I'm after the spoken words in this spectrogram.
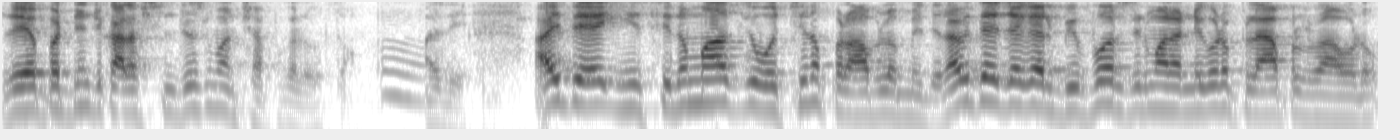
రేపటి నుంచి కలెక్షన్ చూసి మనం చెప్పగలుగుతాం. అది. అయితే ఈ సినిమాకి వచ్చిన ప్రాబ్లం ఇది. రవితేజ గారి బిఫోర్ సినిమాలు అన్నీ కూడా ప్లాపులు రావడం.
